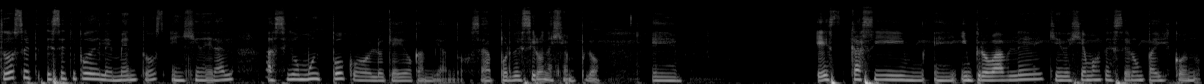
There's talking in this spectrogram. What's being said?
todo ese, tipo de elementos en general ha sido muy poco lo que ha ido cambiando. O sea, por decir un ejemplo, eh, es casi eh, improbable que dejemos de ser un país con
